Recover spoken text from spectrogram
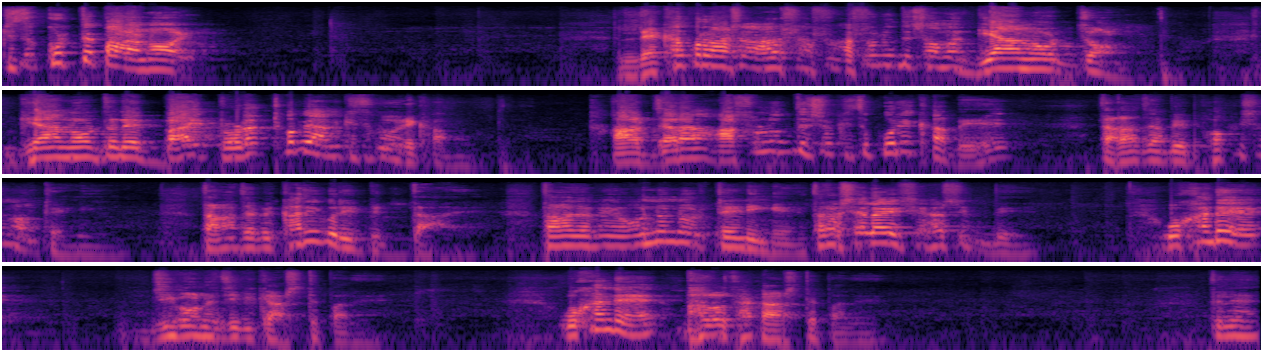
কিছু করতে পারা নয়। লেখাপড়া আস- আস- আস- আসল উদ্দেশ্য আমার জ্ঞান অর্জন। জ্ঞান অর্জনের বাই প্রোডাক্ট হবে আমি কিছু করে খাব। আর যারা আসল উদ্দেশ্য কিছু করে খাবে, তারা যাবে প্রফেশনাল ট্রেনিং তারা যাবে কারিগরি বিদ্যায়, তারা যাবে অন্যান্য ট্রেনিং এ, তারা সেলাই শেখা শিখবে। ওখানে জীবনে জীবিকা আসতে পারে। ওখানে ভালো থাকা আসতে পারে। তাহলে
